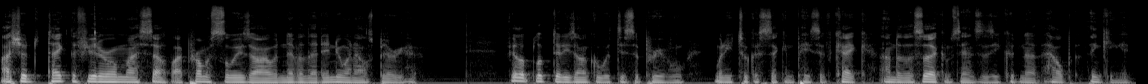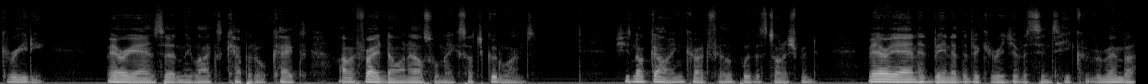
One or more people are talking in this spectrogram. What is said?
I should take the funeral myself. I promised Louisa I would never let anyone else bury her. Philip looked at his uncle with disapproval when he took a second piece of cake. Under the circumstances, he could not help thinking it greedy. Mary Ann certainly likes capital cakes. I'm afraid no one else will make such good ones. She's not going, cried Philip with astonishment. Mary Ann had been at the vicarage ever since he could remember.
